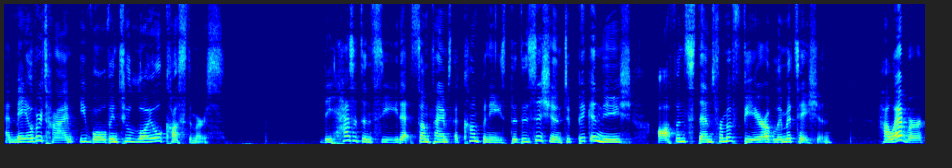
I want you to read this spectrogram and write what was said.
and may over time evolve into loyal customers. The hesitancy that sometimes accompanies the decision to pick a niche often stems from a fear of limitation. However,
